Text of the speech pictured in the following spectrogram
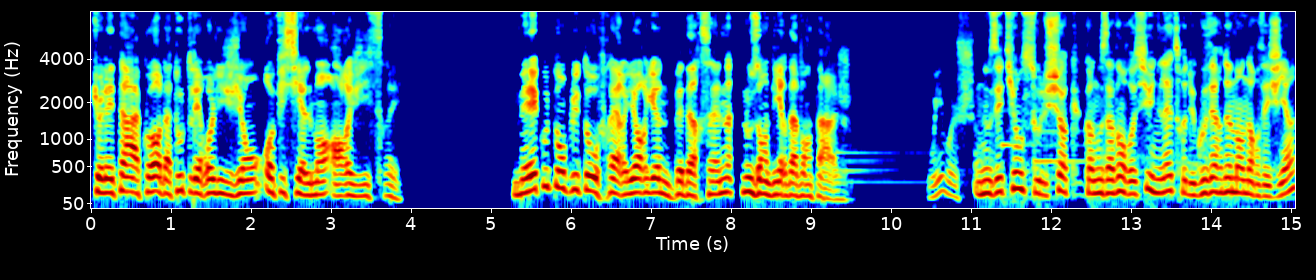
que l'État accorde à toutes les religions officiellement enregistrées. Mais écoutons plutôt frère Jørgen Pedersen nous en dire davantage. Nous étions sous le choc quand nous avons reçu une lettre du gouvernement norvégien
